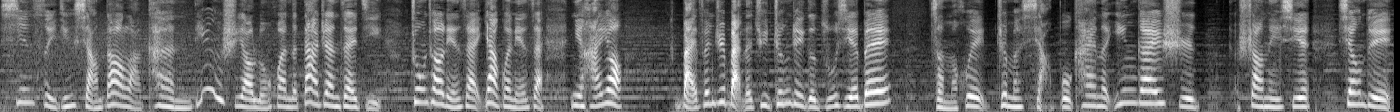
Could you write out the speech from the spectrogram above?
心思已经想到了，肯定是要轮换的。大战在即，中超联赛、亚冠联赛，你还要百分之百的去争这个足协杯，怎么会这么想不开呢？应该是上那些相对。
